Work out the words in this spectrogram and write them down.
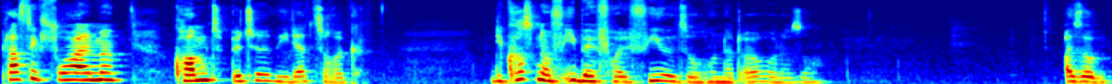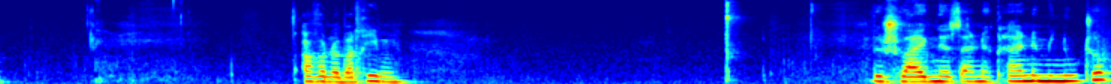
Plastikstrohhalme, kommt bitte wieder zurück. Die kosten auf Ebay voll viel, so 100 Euro oder so. Also, einfach nur übertrieben. Wir schweigen jetzt eine kleine Minute.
